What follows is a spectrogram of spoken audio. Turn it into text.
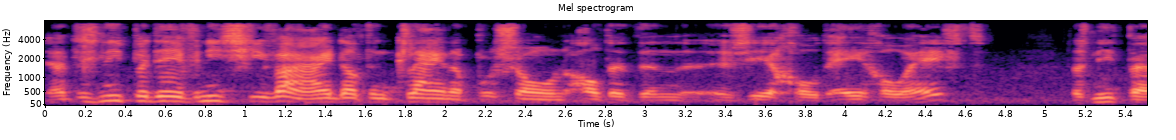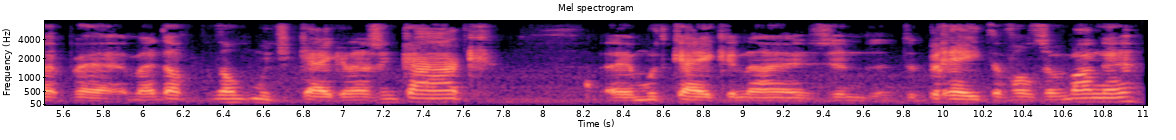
Ja, het is niet per definitie waar dat een kleiner persoon altijd een zeer groot ego heeft. Dat is niet maar dat, dan moet je kijken naar zijn kaak. Uh, je moet kijken naar zijn, de breedte van zijn wangen.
